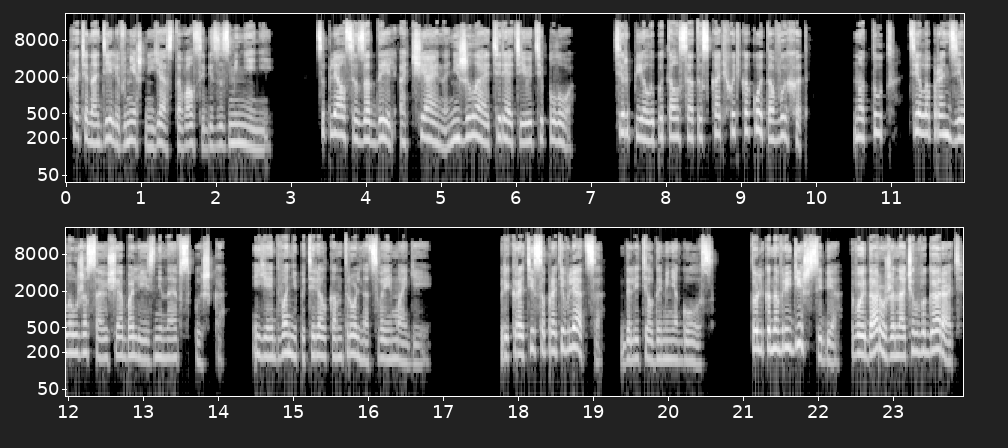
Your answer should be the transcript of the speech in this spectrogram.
хотя на деле внешне я оставался без изменений. Цеплялся за Дель отчаянно, не желая терять ее тепло. Терпел и пытался отыскать хоть какой-то выход. Но тут тело пронзила ужасающая болезненная вспышка, и я едва не потерял контроль над своей магией. «Прекрати сопротивляться», — долетел до меня голос. «Только навредишь себе, твой дар уже начал выгорать».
